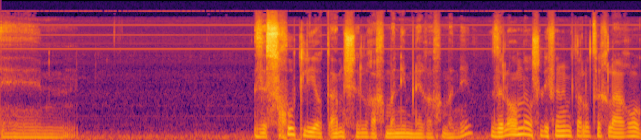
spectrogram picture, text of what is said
אמ, זה זכות להיות עם של רחמנים בני רחמנים. זה לא אומר שלפעמים אתה לא צריך להרוג.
